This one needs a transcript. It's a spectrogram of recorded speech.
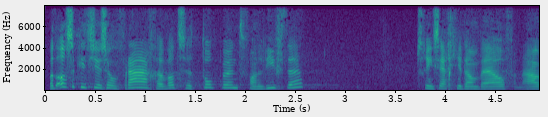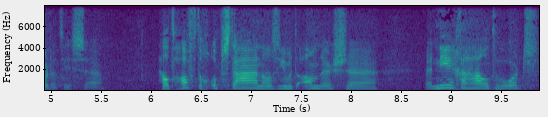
Want als ik het je zou vragen, wat is het toppunt van liefde? Misschien zeg je dan wel van nou, dat is uh, heldhaftig opstaan als iemand anders uh, neergehaald wordt.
